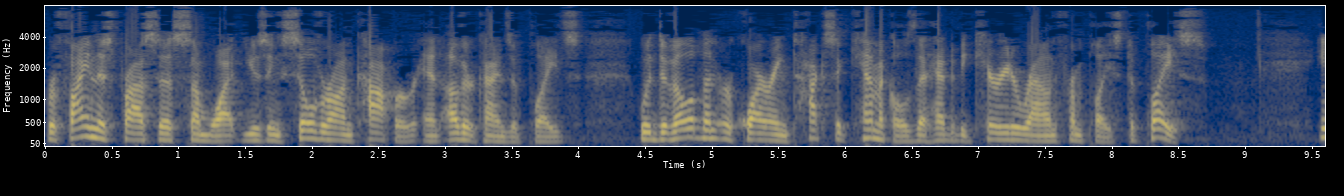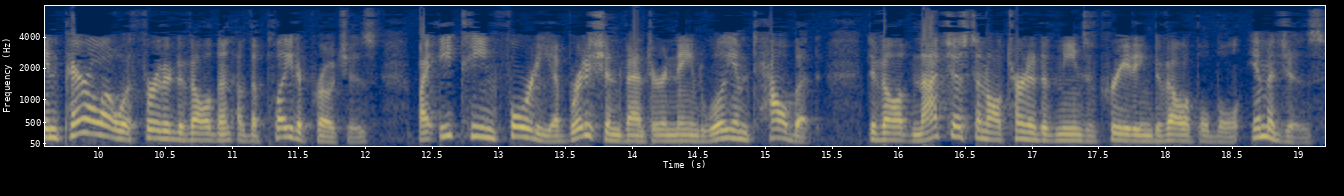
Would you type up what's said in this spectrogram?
refined this process somewhat using silver on copper and other kinds of plates, with development requiring toxic chemicals that had to be carried around from place to place. In parallel with further development of the plate approaches, by 1840 a British inventor named William Talbot developed not just an alternative means of creating developable images,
